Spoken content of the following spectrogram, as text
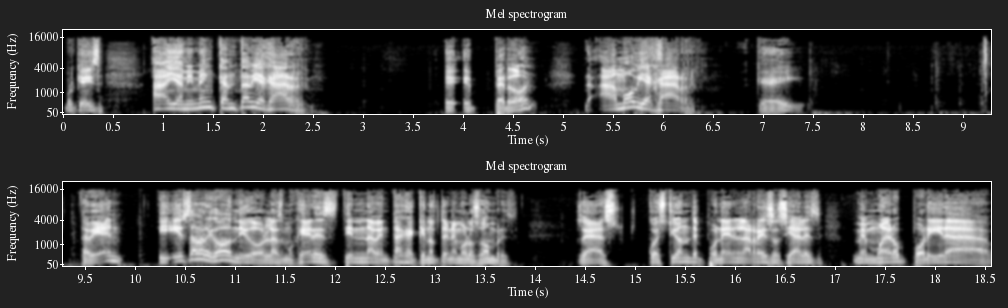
Porque dice, ay, a mí me encanta viajar. Eh, eh, ¿Perdón? Amo viajar. Ok. Está bien. Y, y está fregón, digo, las mujeres tienen una ventaja que no tenemos los hombres. O sea, es cuestión de poner en las redes sociales, me muero por ir a,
